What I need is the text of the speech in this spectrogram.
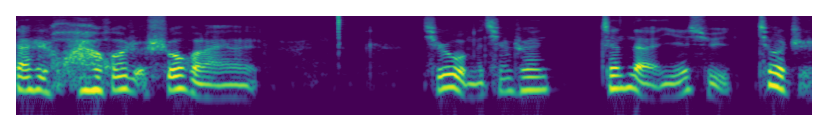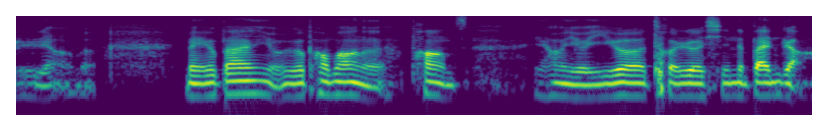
但是话又或者说回来，其实我们的青春真的也许就只是这样的：每个班有一个胖胖的胖子，然后有一个特热心的班长，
